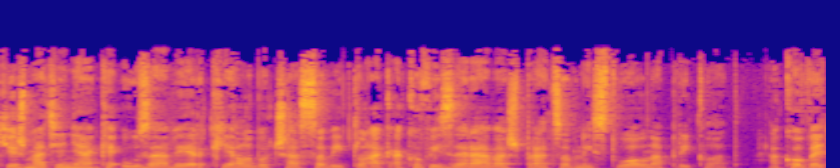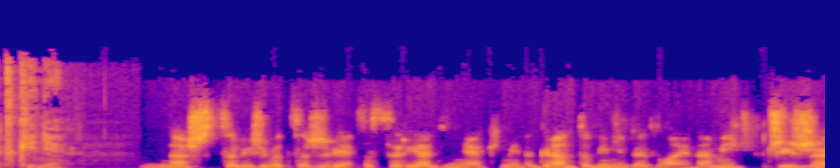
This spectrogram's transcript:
Tiež máte nejaké uzávierky alebo časový tlak? Ako vyzerá váš pracovný stôl napríklad? Ako vedkine? Náš celý život sa zase riadi nejakými grantovými deadlinami. Čiže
